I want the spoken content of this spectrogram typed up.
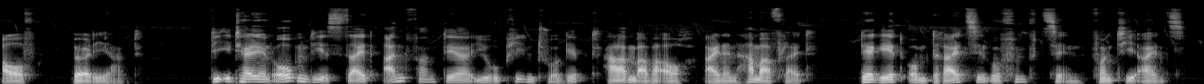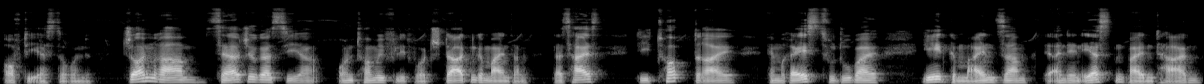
auf Birdiejagd. Die Italian Open, die es seit Anfang der European Tour gibt, haben aber auch einen Hammerflight. Der geht um 13.15 Uhr von T1 auf die erste Runde. John Rahm, Sergio Garcia und Tommy Fleetwood starten gemeinsam. Das heißt, die Top 3 im Race to Dubai gehen gemeinsam an den ersten beiden Tagen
